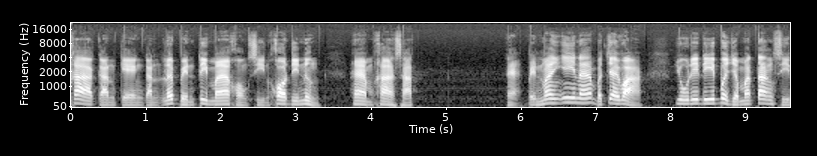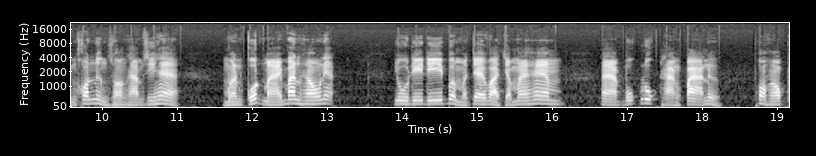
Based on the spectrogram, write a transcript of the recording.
ฆ่าการแกงกันเลยเป็นที่มาของศีลข้อที่หนึ่งห้ามฆ่าสัตว์เนี่ยเป็นไม่อี้นะบัจใจว่า อยู่ดีๆเพื่อจะมาตั้งศีลข้อหนึ่งสองสามสี่ห้าเหมือนกฎหมายบ้านเฮาเนี่ยอยู่ดีๆเพื่อมาใจว่าจะมาห้ามอ่าบุกลุกทางป่าเนื้อพ่อเฮาไป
